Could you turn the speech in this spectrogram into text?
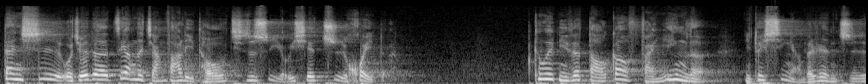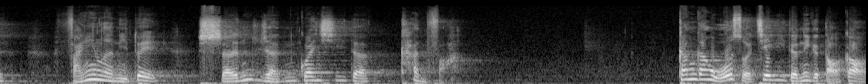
但是我觉得这样的讲法里头，其实是有一些智慧的。各位，你的祷告反映了你对信仰的认知，反映了你对神人关系的看法。刚刚我所建议的那个祷告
